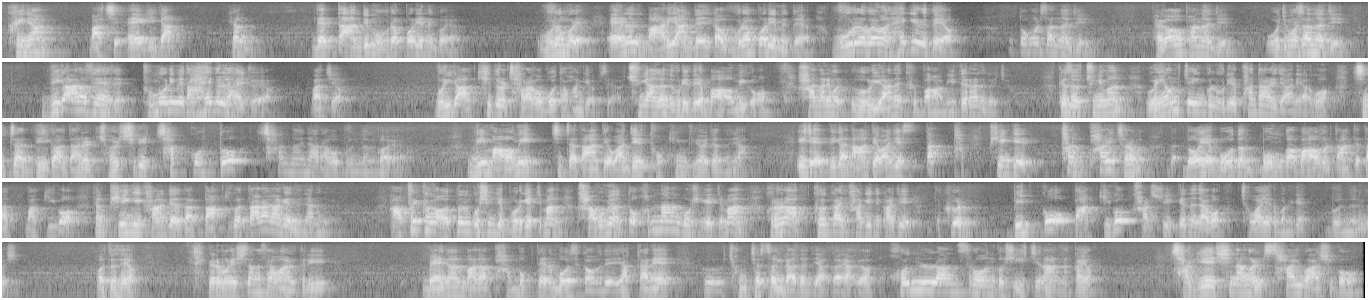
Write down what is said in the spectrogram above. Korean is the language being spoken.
그냥 마치 애기가 그냥 냈다 안 되면 울어버리는 거예요. 울어버려. 애는 말이 안 되니까 울어버리면 돼요. 울어버리면 해결이 돼요. 똥을 쌌는지, 배가 고팠는지, 오줌을 쌌는지, 네가 알아서 해야 돼. 부모님이 다 해결을 해줘요. 맞죠? 우리가 기도를 잘하고 못하고 관계없어요. 중요한 건 우리들의 마음이고 하나님을 의뢰하는 그 마음이더라는 거죠. 그래서 주님은 외형적인 걸 우리를 판단하지 아니하고 진짜 네가 나를 절실히 찾고 또 찾느냐라고 묻는 거예요. 네 마음이 진짜 나한테 완전히 도킹 되어졌느냐? 이제 네가 나한테 완전히 딱 타- 비행기 탄 파리처럼 너의 모든 몸과 마음을 나한테 다 맡기고 그냥 비행기 가는 데다 맡기고 따라가겠느냐는 거예요. 아프리카가 어떤 곳인지 모르겠지만 가보면 또 험난한 곳이겠지만 그러나 그것까지 가기 전까지 그걸 믿고 맡기고 갈 수 있겠느냐고 저와 여러분에게 묻는 것입니다. 어떠세요? 여러분의 신앙생활들이 매년마다 반복되는 모습 가운데 약간의 그 정체성이라든지 약간, 약간 혼란스러운 것이 있지는 않을까요? 자기의 신앙을 사유하시고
